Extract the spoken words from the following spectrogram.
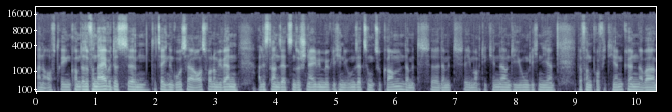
an Aufträgen kommt. Also von daher wird das ähm, tatsächlich eine große Herausforderung. Wir werden alles dran setzen, so schnell wie möglich in die Umsetzung zu kommen, damit, äh, damit eben auch die Kinder und die Jugendlichen hier davon profitieren können. Aber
